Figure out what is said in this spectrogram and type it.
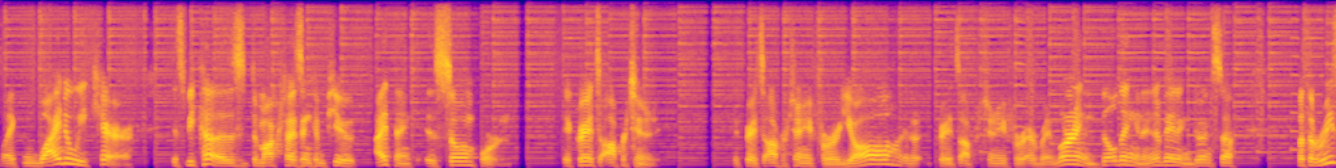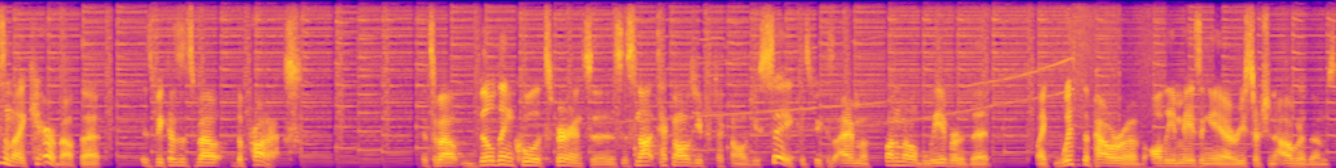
like why do we care? It's because democratizing compute, I think, is so important. It creates opportunity. It creates opportunity for y'all. It creates opportunity for everybody learning and building and innovating and doing stuff. But the reason I care about that is because it's about the products. It's about building cool experiences. It's not technology for technology's sake. It's because I am a fundamental believer that, like, with the power of all the amazing AI research and algorithms,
